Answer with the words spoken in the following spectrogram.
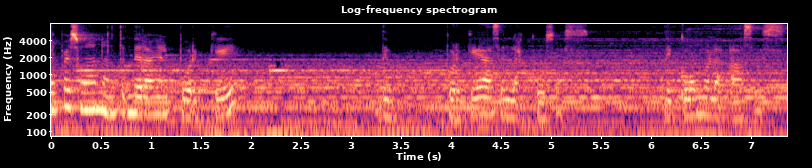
Muchas personas no entenderán el porqué de por qué hacen las cosas, de cómo las haces.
